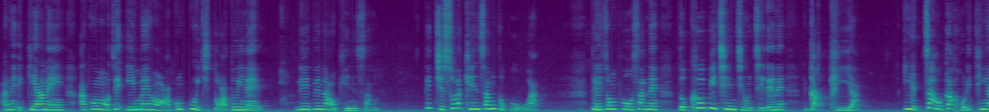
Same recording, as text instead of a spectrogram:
安尼会惊呢。啊，讲哦，这阴的吼，啊，讲鬼一大堆呢。你变哪有轻松？你一丝仔轻松都无啊！地藏菩萨呢，就可比亲像一个呢乐器啊，伊会奏甲互你听，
